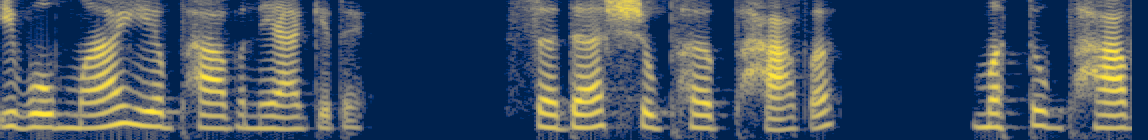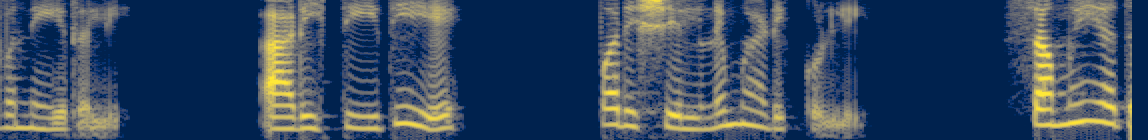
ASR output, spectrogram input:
ಇವು ಮಾಯೆಯ ಭಾವನೆಯಾಗಿದೆ. ಸದಾ ಶುಭ ಭಾವ ಮತ್ತು ಭಾವನೆ ಇರಲಿ. ಆ ರೀತಿ ಇದೆಯೇ? ಪರಿಶೀಲನೆ ಮಾಡಿಕೊಳ್ಳಿ. ಸಮಯದ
